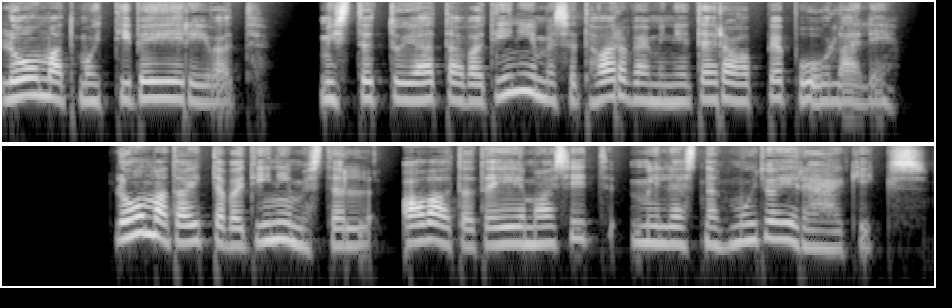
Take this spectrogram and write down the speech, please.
loomad motiveerivad, mistõttu jätavad inimesed harvemini teraapia pooleli. loomad aitavad inimestel avada teemasid, millest nad muidu ei räägiks.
